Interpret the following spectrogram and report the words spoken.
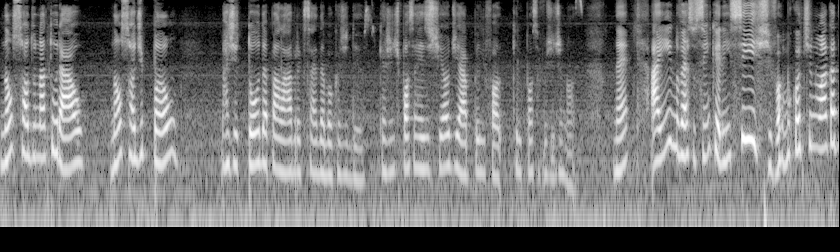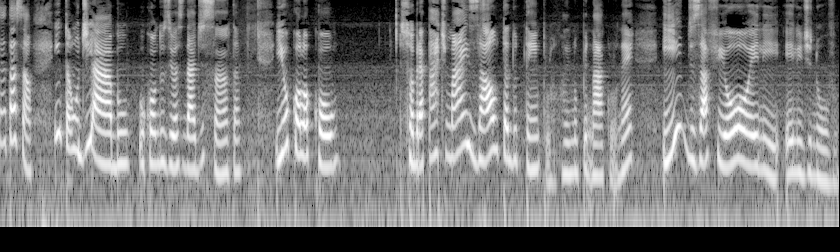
não só do natural, não só de pão, mas de toda a palavra que sai da boca de Deus. Que a gente possa resistir ao diabo, que ele possa fugir de nós né? Aí no verso 5 ele insiste, vamos continuar com a tentação. Então o diabo o conduziu à cidade santa e o colocou sobre a parte mais alta do templo, no pináculo, né? E desafiou ele ele de novo,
